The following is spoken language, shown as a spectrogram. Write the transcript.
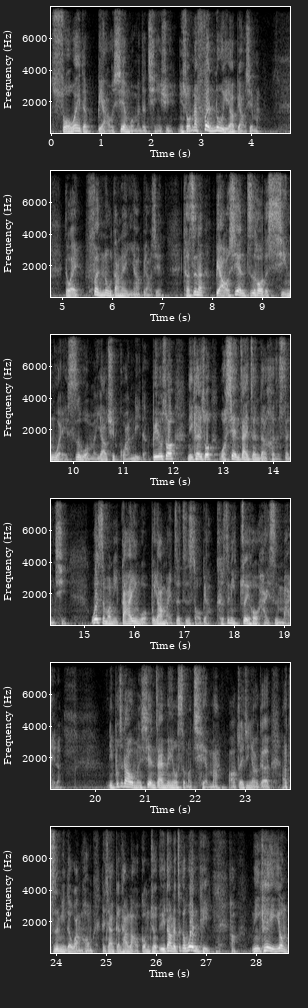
所谓的表现我们的情绪。你说那愤怒也要表现吗？各位，愤怒当然也要表现。可是呢，表现之后的行为是我们要去管理的。比如说，你可以说：“我现在真的很生气，为什么你答应我不要买这只手表，可是你最后还是买了？你不知道我们现在没有什么钱吗？”哦，最近有一个啊知名的网红，很像跟她老公就遇到了这个问题。好，你可以用。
